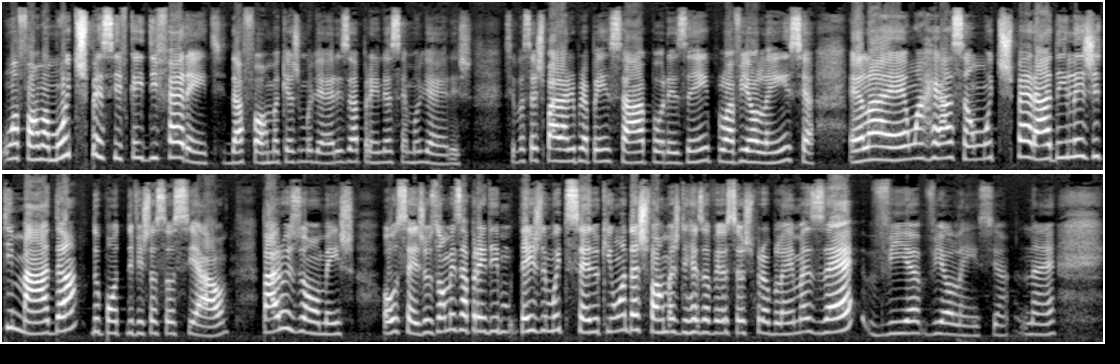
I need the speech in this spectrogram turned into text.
uma forma muito específica e diferente da forma que as mulheres aprendem a ser mulheres. Se vocês pararem para pensar, por exemplo, a violência, ela é uma reação muito esperada e legitimada do ponto de vista social para os homens. Ou seja, os homens aprendem desde muito cedo que uma das formas de resolver os seus problemas é via violência, né?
